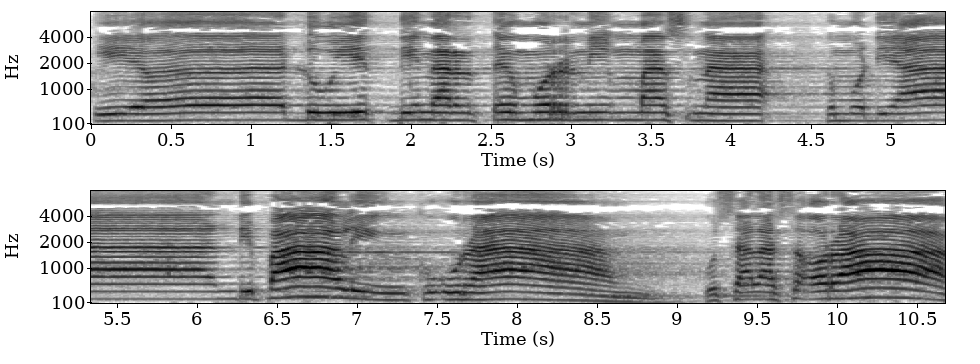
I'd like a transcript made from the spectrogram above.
ieu duit dinar temurni emasna kemudian dipaling ku urang ku salah seorang.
